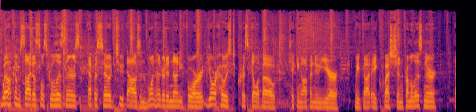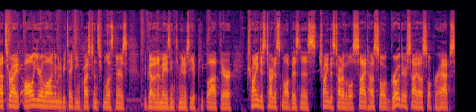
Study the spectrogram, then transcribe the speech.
Welcome, Side Hustle School listeners, episode 2194. Your host, Chris Guillebeau, kicking off a new year. We've got a question from a listener that's right. All year long, I'm going to be taking questions from listeners. We've got an amazing community of people out there trying to start a small business, trying to start a little side hustle, grow their side hustle, perhaps,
